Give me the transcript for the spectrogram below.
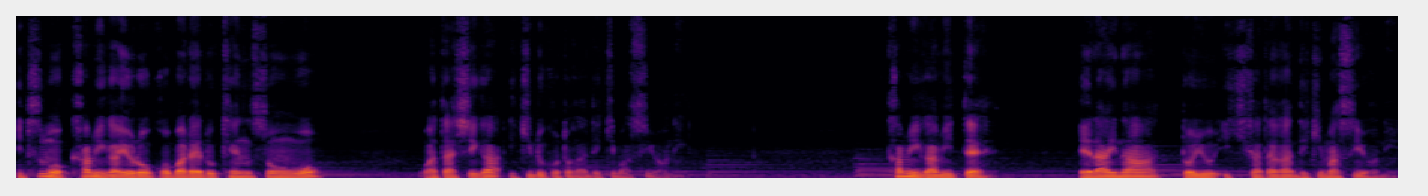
いつも神が喜ばれる謙遜を私が生きることができますように。神が見て偉いなという生き方ができますように。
